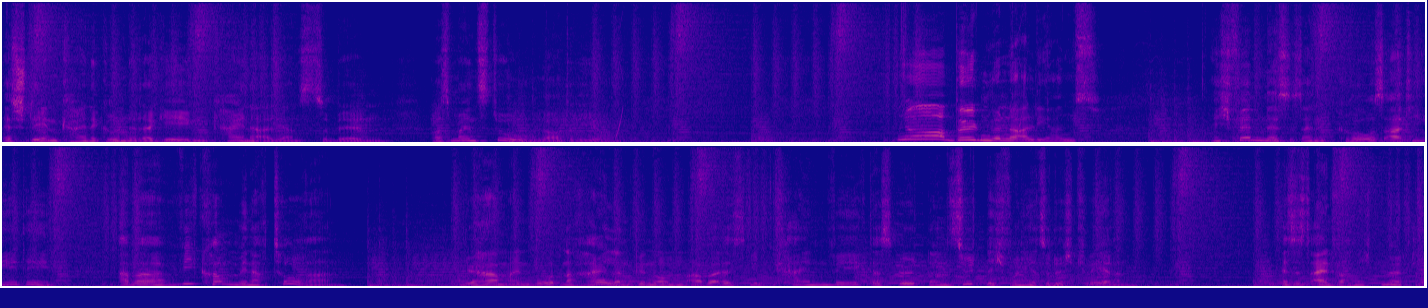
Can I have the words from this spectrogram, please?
Es stehen keine Gründe dagegen, keine Allianz zu bilden. Was meinst du, Lord Rio? Ja, bilden wir eine Allianz. Ich finde, es ist eine großartige Idee. Aber wie kommen wir nach Toran? Wir haben ein Boot nach Highland genommen, aber es gibt keinen Weg, das Ödland südlich von hier zu durchqueren. Es ist einfach nicht möglich.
